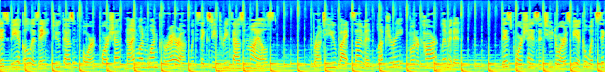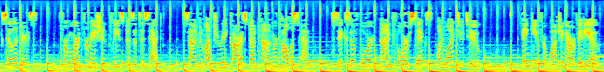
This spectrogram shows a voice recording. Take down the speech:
This vehicle is a 2004 Porsche 911 Carrera with 63,000 miles. Brought to you by Simon Luxury Motor Car Limited. This Porsche is a two-doors vehicle with six cylinders. For more information please visit us at simonluxurycars.com or call us at 604-946-1122. Thank you for watching our video.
